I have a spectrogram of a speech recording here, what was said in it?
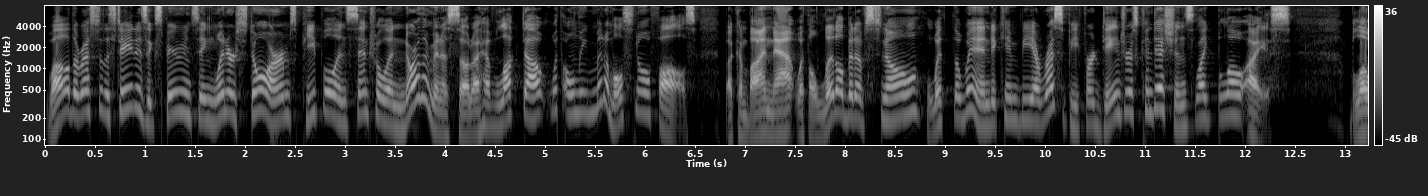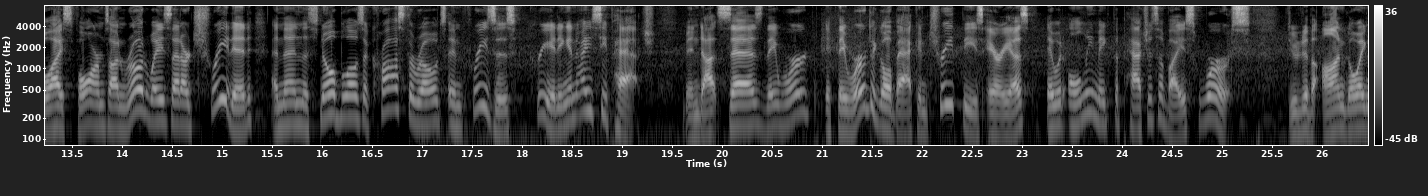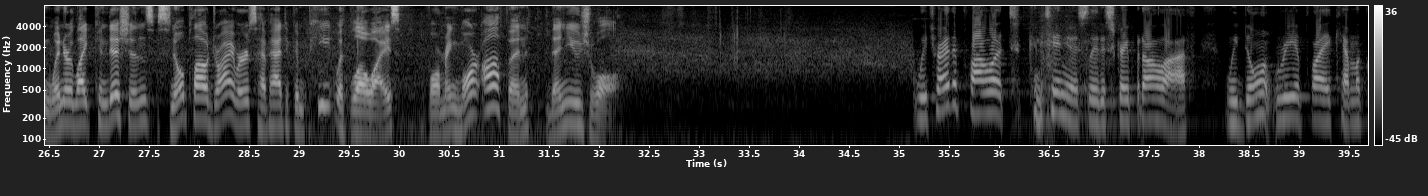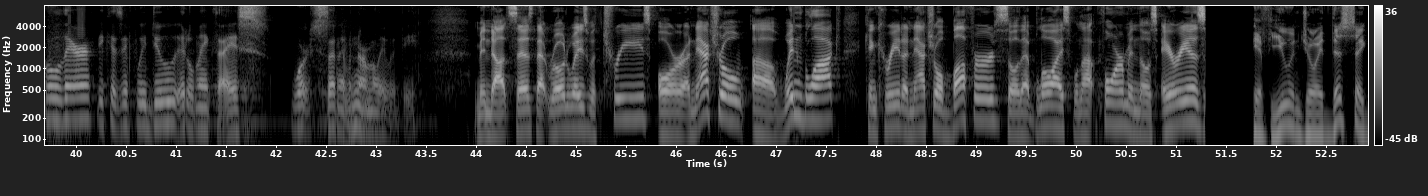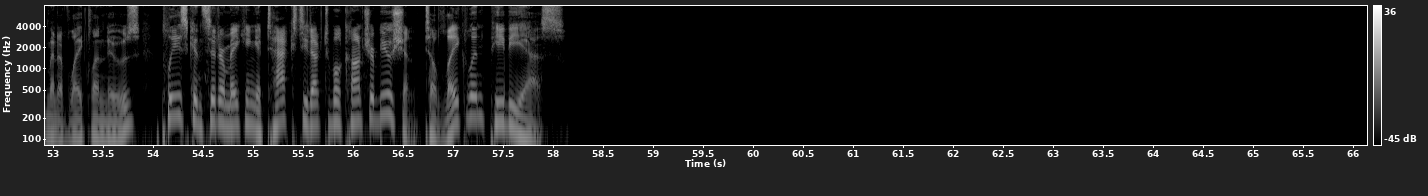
While the rest of the state is experiencing winter storms, people in central and northern Minnesota have lucked out with only minimal snowfalls. But combine that with a little bit of snow with the wind, it can be a recipe for dangerous conditions like blow ice. Blow ice forms on roadways that are treated and then the snow blows across the roads and freezes, creating an icy patch. MnDOT says they were, if they were to go back and treat these areas, it would only make the patches of ice worse. Due to the ongoing winter-like conditions, snowplow drivers have had to compete with blow ice, forming more often than usual. We try to plow it continuously to scrape it all off. We don't reapply chemical there because if we do, it'll make the ice worse than it normally would be. MnDOT says that roadways with trees or a natural uh, wind block can create a natural buffer so that blow ice will not form in those areas. If you enjoyed this segment of Lakeland News, please consider making a tax-deductible contribution to Lakeland PBS.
